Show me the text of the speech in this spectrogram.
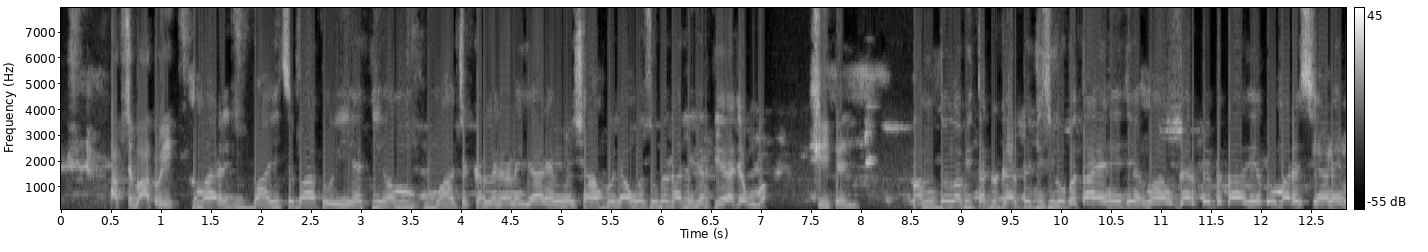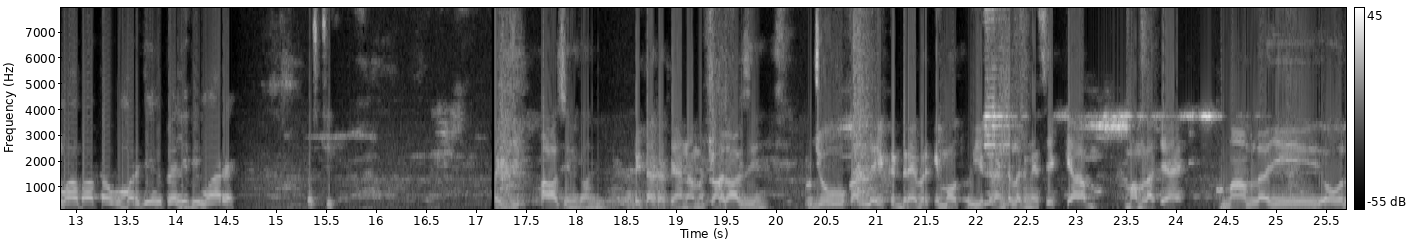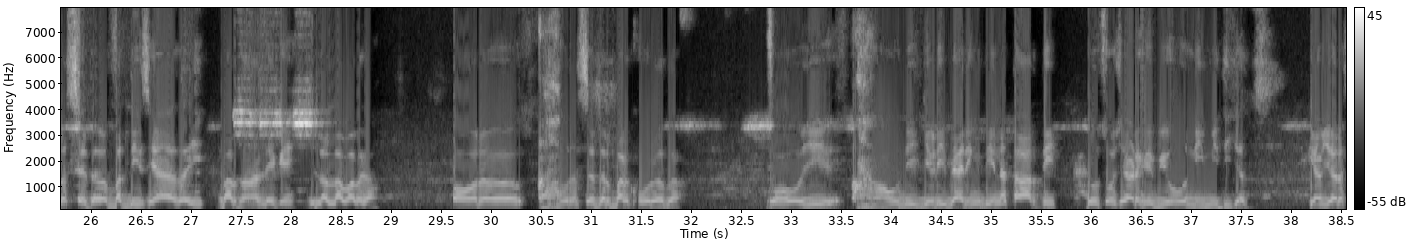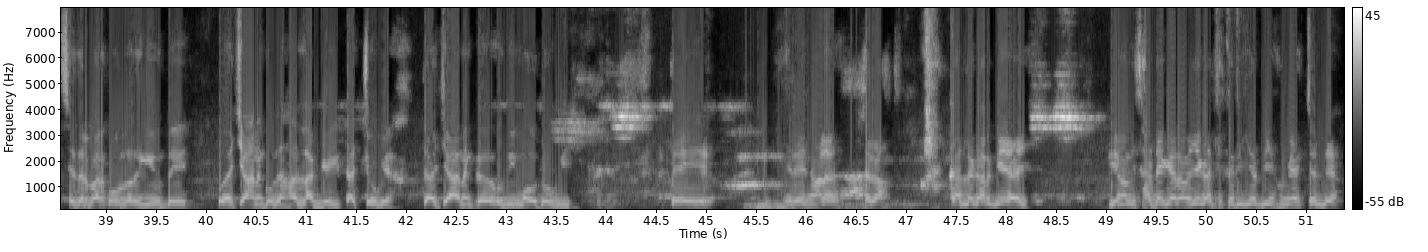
आपसे बात हुई? हमारे भाई से बात हुई है कि हम वहाँ चक्कर लगाने जा रहे हैं। अभी मैं शाम को जाऊँगा सुबह खाली करके आ जाऊँगा। ठीक है जी। हम तो अभी तक घर पे किसी को बताया नहीं जो। हम घर पे बता दिया तो हमारे सियाने माँ बाप है वो मर जाएँगे पहले बीमार है। बस ठीक। जी आसिन खान जी पिता का क्या नाम है कहाँ? राजीन जो कल एक ड्राइवर की मौत हुई है करंट लगने से क्या मामला क्या है मामला जी वो रस्से तो बद्दी से आया था जी बरदाना लेके जलालाबाद का और ਉਹ ਰਸਤੇ ਤੇ ਭਰ ਖੋ ਰਿਹਾ था ਉਹ ਜੀ ਉਹਦੀ ਜਿਹੜੀ ਬੈਰਿੰਗ ਦੀ ਨਾ ਤਾਰ ਦੀ 200 ਛੜ ਕੇ ਵੀ ਉਹ ਨੀਵੀਂ ਦੀ ਜਦ ਕਿ ਜਦ ਰਸਤੇ ਤੇ ਭਰ ਖੋਲਦਾ ਸੀ ਉਤੇ ਉਹ ਅਚਾਨਕ ਉਹਦੇ ਹੱਥ ਲੱਗ ਗਈ ਟੱਚ ਹੋ ਗਿਆ ਤੇ ਅਚਾਨਕ ਉਹਦੀ ਮੌਤ ਹੋ ਗਈ ਤੇ ਮੇਰੇ ਨਾਲ ਰਾਤ ਕੱਲ ਕਰਕੇ ਆਇਆ ਜੀ ਕਿ ਹਾਂ ਵੀ 11:30 ਵਜੇ ਗੱਲ ਕਰੀ ਜਾਂਦੀ ਹਮੇ ਚੱਲਿਆ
